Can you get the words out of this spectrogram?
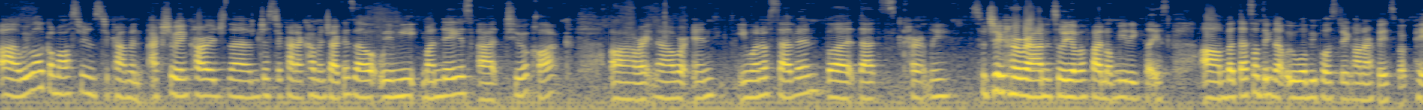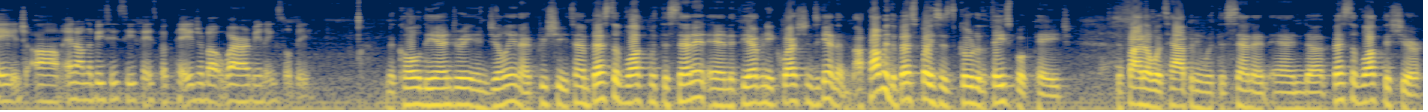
Uh, we welcome all students to come and actually encourage them just to kind of come and check us out. We meet Mondays at 2 o'clock. Uh, right now we're in E107, but that's currently switching around until we have a final meeting place. Um, but that's something that we will be posting on our Facebook page um, and on the BCC Facebook page about where our meetings will be. Nicole, DeAndre, and Jillian, I appreciate your time. Best of luck with the Senate, and if you have any questions, again, uh, probably the best place is to go to the Facebook page to find out what's happening with the Senate, and uh, best of luck this year.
